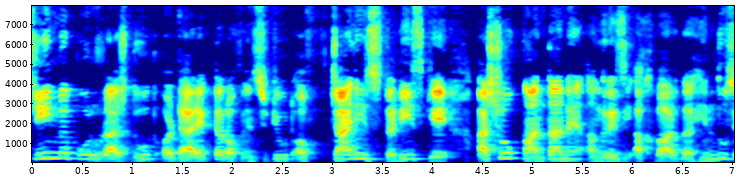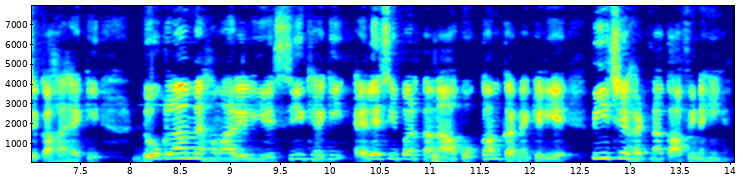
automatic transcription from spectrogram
चीन में पूर्व राजदूत और director of Institute of Chinese Studies के अशोक कांता ने अंग्रेज़ी अखबार द हिंदू से कहा है कि डोकलाम में हमारे लिए सीख है कि एलएसी पर तनाव को कम करने के लिए पीछे हटना काफ़ी नहीं है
